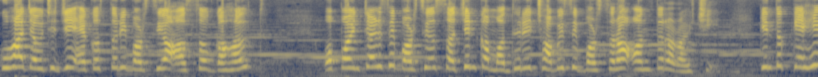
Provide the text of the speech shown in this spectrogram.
କୁହାଯାଉଛି ଯେ ଏକସ୍ତରୀ ବର୍ଷୀୟ ଅଶୋକ ଗହଲତ ଓ ପଇଁଚାଳିଶ ବର୍ଷୀୟ ସଚିନଙ୍କ ମଧ୍ୟରେ ଛବିଶ ବର୍ଷର ଅନ୍ତର ରହିଛି କିନ୍ତୁ କେହି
